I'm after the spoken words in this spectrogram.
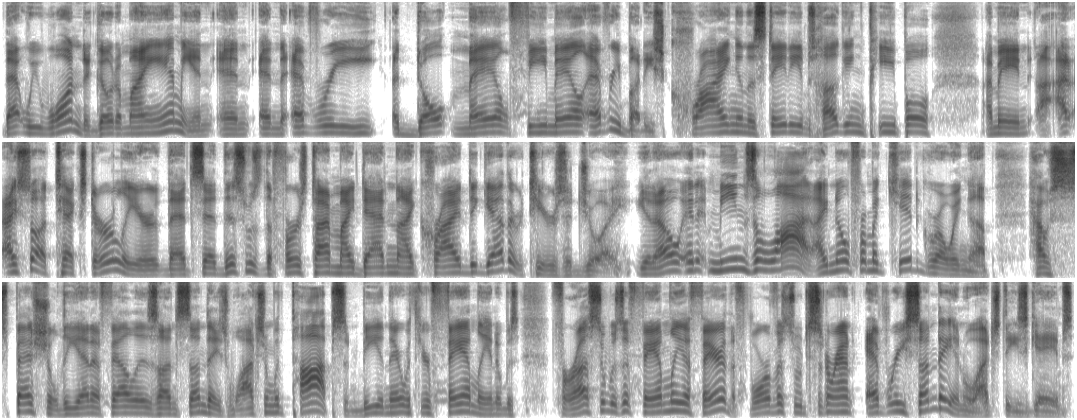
that we won to go to Miami and and and every adult male, female, everybody's crying in the stadiums, hugging people. I mean, I, I saw a text earlier that said this was the first time my dad and I cried together, tears of joy. You know, and it means a lot. I know from a kid growing up how special the NFL is on Sundays, watching with pops and being there with your family. And it was for us, it was a family affair. The four of us would sit around every Sunday and watch these games,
